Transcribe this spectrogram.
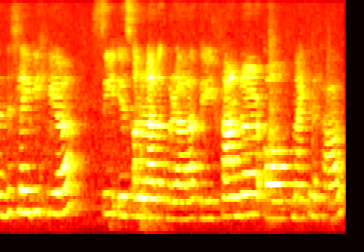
And this lady here, she is Anuradha Koirala, the founder of Maiti Nepal.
